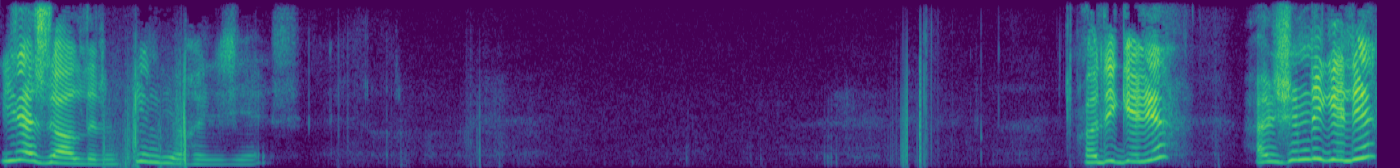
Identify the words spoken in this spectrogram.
Yine saldırın. Şimdi yok edeceğiz. Hadi gelin. Hadi şimdi gelin.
